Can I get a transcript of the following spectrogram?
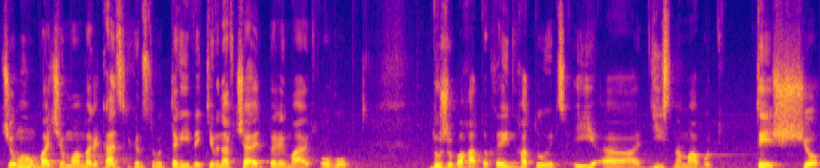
Чому ми бачимо американських інструкторів, які навчають, переймають опит? Дуже багато країн готуються. І е, дійсно, мабуть, те, що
